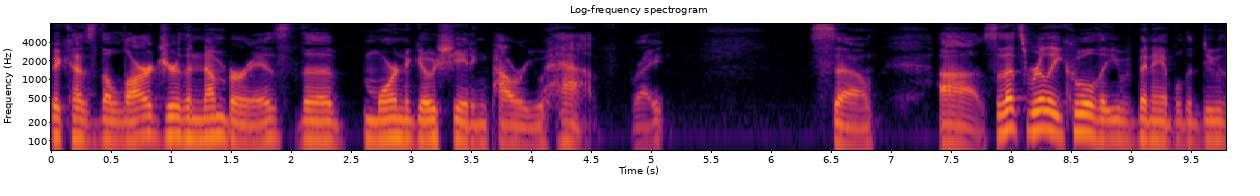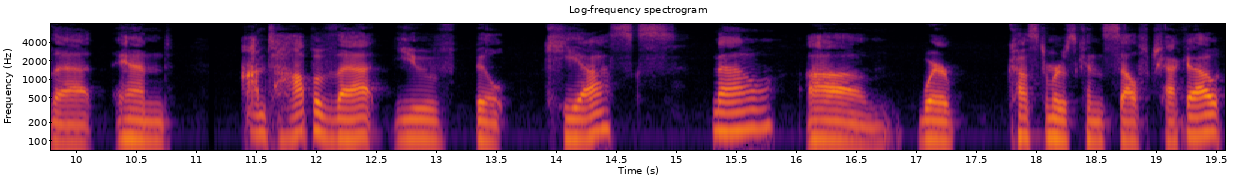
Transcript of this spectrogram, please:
because the larger the number is, the more negotiating power you have, right? So, uh, so that's really cool that you've been able to do that. And on top of that, you've built kiosks now, um, where customers can self checkout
